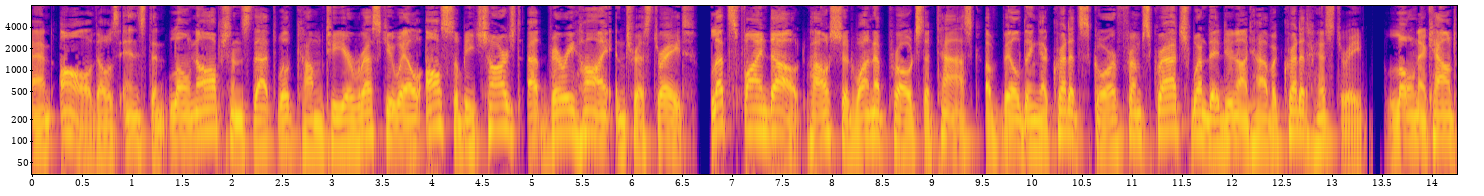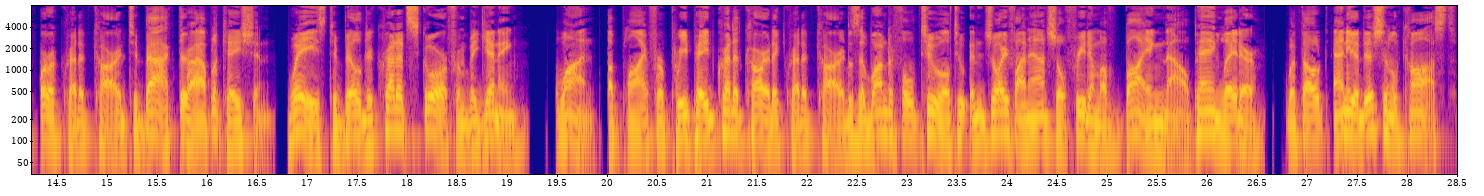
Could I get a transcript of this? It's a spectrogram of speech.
and all those instant loan options that will come to your rescue will also be charged at very high interest rate. Let's find out how should one approach the task of building a credit score from scratch when they do not have a credit history, loan account or a credit card to back their application. Ways to build your credit score from beginning. 1. Apply for prepaid credit card A credit card is a wonderful tool to enjoy financial freedom of buying now paying later, without any additional cost.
